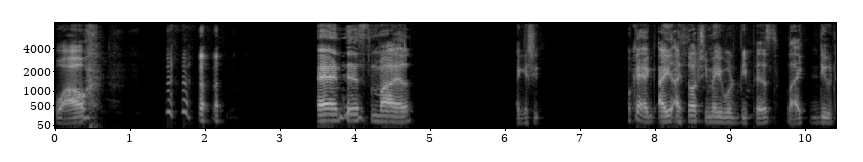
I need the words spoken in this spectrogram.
Wow. and his smile. I guess she. Okay, I, I, thought she maybe would be pissed. Like, dude,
